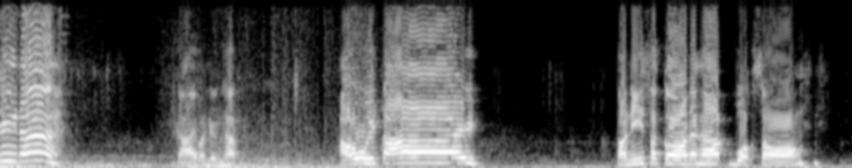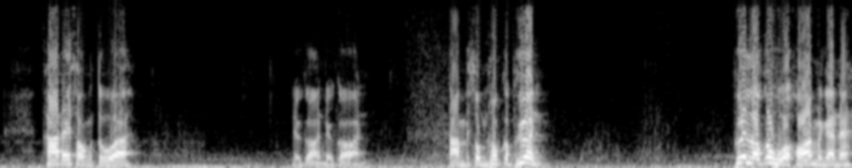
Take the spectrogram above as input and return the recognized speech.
นี่นะ ได้มาหนึ่งครับ เอาให้ตาย ตอนนี้สกอร์นะครับ บวกสองฆ่าได้สองตัว เดี๋ยวก่อนเดี๋ยวก่อน ตามไปสมทบกับเพื่อน เพื่อนเราก็หัวค้อนเหมือนกันนะ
